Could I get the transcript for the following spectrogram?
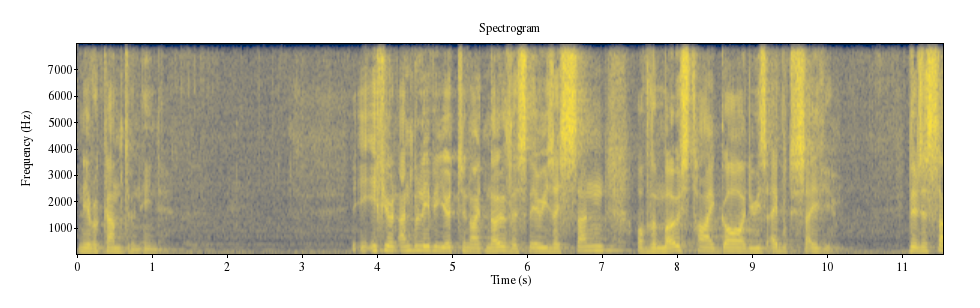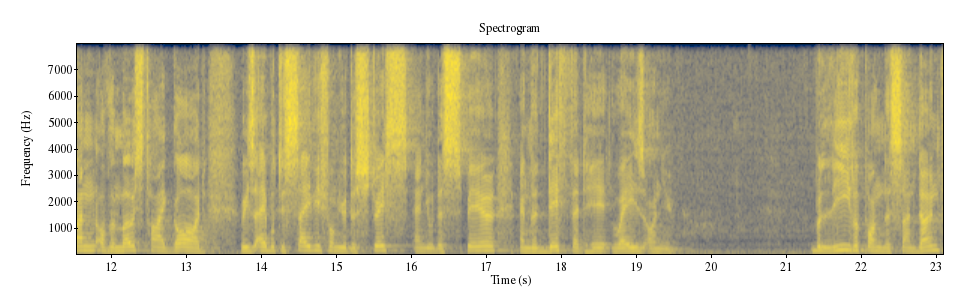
never come to an end. If you're an unbeliever here tonight, know this there is a Son of the Most High God who is able to save you. There's a Son of the Most High God who is able to save you from your distress and your despair and the death that weighs on you. Believe upon the Son. Don't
